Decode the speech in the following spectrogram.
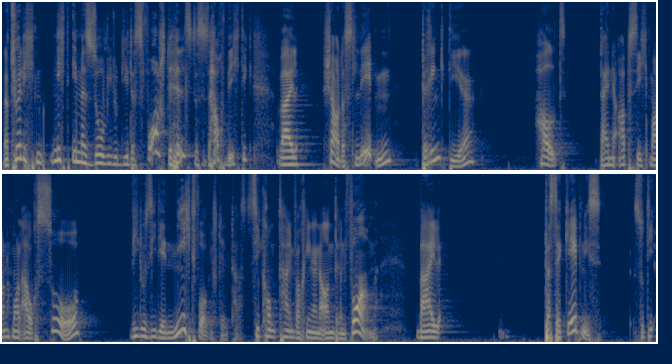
Natürlich nicht immer so, wie du dir das vorstellst, das ist auch wichtig, weil schau, das Leben bringt dir halt deine Absicht manchmal auch so, wie du sie dir nicht vorgestellt hast. Sie kommt einfach in einer anderen Form, weil das Ergebnis, so die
